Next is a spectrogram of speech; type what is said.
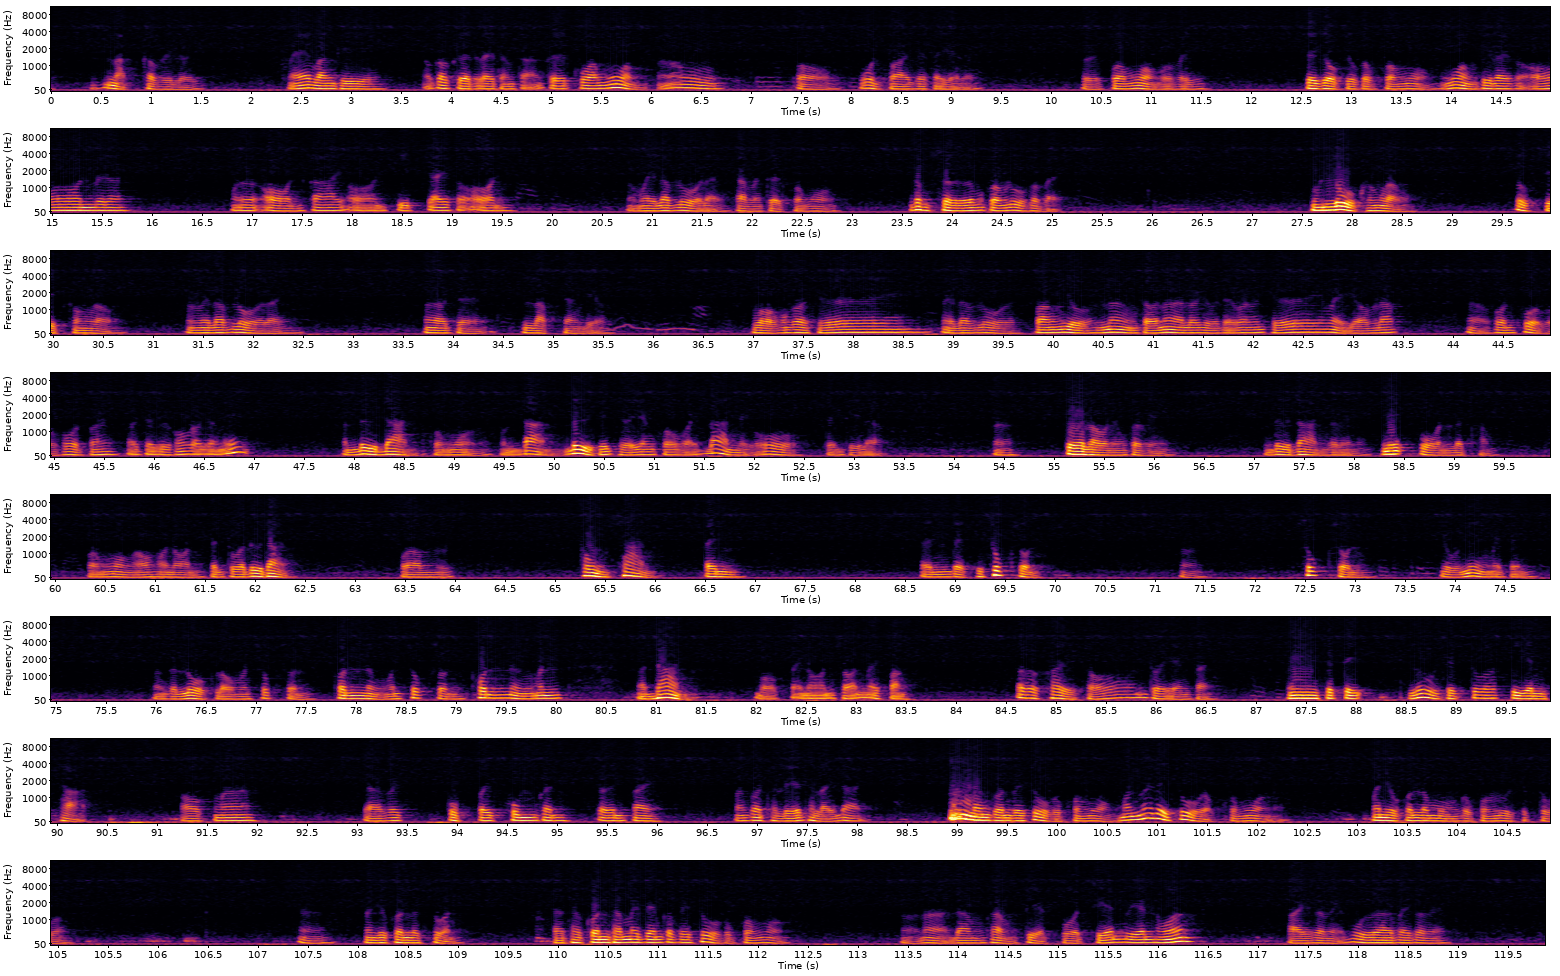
หนักเข้าไปเลย แม้บางทีเราก็เกิดอะไรต่างๆ เกิดความง่วง เอ้าก็วุ่นวายจะไปกันอะไร เกิดความง่วงก็ไปจะโยกอยู่กับความง่วง ง่วงที่ไรก็อ่อนไปเลยมืออ่อนกายอ่อนจิตใจก็อ่อน ไม่รับรู้อะไรถ้ามันเกิดความง่วงต้องเสริมความรู้เข้าไปมันลูกของเราลูกจิตของเรา มันไม่รับรู้อะไรเราจะหลับอย่างเดียว บอกมันก็เฉย ไม่รับรู้ฟังอยู่นั่งต่อหน้าเราอยู่แต่ว่ามันเฉยไม่ยอมรับคนพูดก็พูดไปเราจะอยู่ของเราอย่างนี้ มันดื้อด้านของง่วงมันด้าน ดื้อเฉยๆยังพอไหวด้านเนี่โอ้เต็มทีแล้วตัวเราเนี่ยมันก็เป็นดื้อด้านก็เลยนิโกนและทำความง่วงเหงาหอนอน เป็นตัวดื้อด้าน ความทุ่งซ่าน เป็น เป็นเด็กที่ซุกซนซุกซนอยู่นิ่งไม่เป็น มันก็ลูกเรามันซุกซนคนหนึ่งมันซุกซนคนหนึ่งมันด้าน บอกไปนอนสอนไม่ฟังแล้วก็ค่อยสอนตัวเองไปมีสติรู้สึกตัวเปลี่ยนฉากออกมาอย่าไปกุบไปคุมกันเกินไป มันก็ทะเลถลายได้บางคนไปสู้กับความง่วง มันไม่ได้สู้กับความง่วงนะมันอยู่คนละมุมกับความรู้สึกตัวอ่ามันอยู่คนละส่วน แต่ถ้าคนทำไม่เป็นก็ไปสู้กับความง่วงหน้าดำข้ามเกลียดปวดเสียนเวียนหัว ไปก็ไม่เบื่อไปก็ไม่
